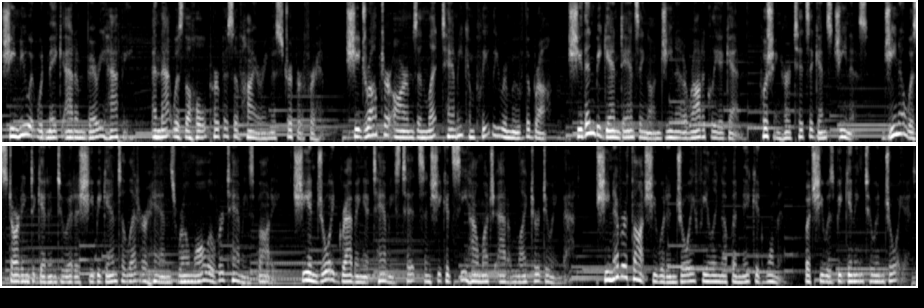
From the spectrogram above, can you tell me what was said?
she knew it would make Adam very happy, and that was the whole purpose of hiring a stripper for him. She dropped her arms and let Tammy completely remove the bra. She then began dancing on Gina erotically again, pushing her tits against Gina's. Gina was starting to get into it as she began to let her hands roam all over Tammy's body. She enjoyed grabbing at Tammy's tits and she could see how much Adam liked her doing that. She never thought she would enjoy feeling up a naked woman, but she was beginning to enjoy it.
